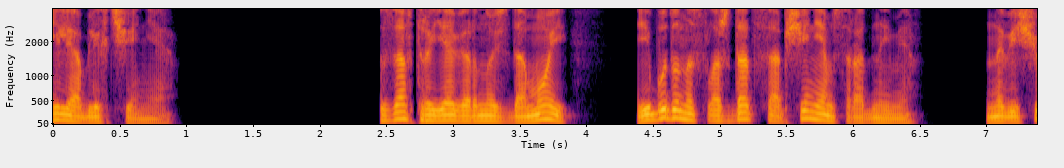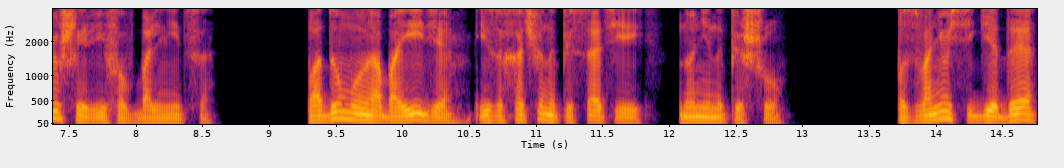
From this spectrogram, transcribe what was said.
или облегчение. Завтра я вернусь домой и буду наслаждаться общением с родными. Навещу шерифа в больнице. Подумаю об Аиде и захочу написать ей, но не напишу. Позвоню Сигеде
